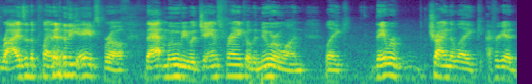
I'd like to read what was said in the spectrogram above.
Rise of the Planet of the Apes, bro. That movie with James Franco, the newer one. Like, they were trying to like I forget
